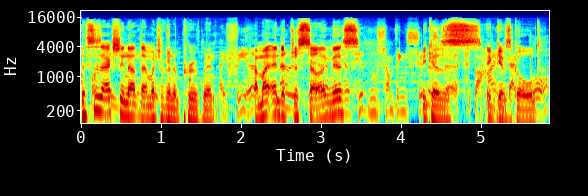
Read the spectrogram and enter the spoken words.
This is actually not that much of an improvement. I fear I might end up just selling this hidden something sinister because it gives gold. door.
